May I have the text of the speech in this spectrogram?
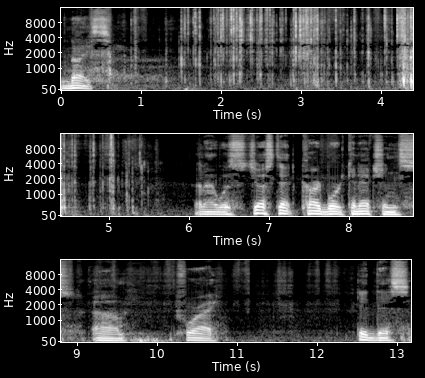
Nice. And I was just at Cardboard Connections um, before I did this,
